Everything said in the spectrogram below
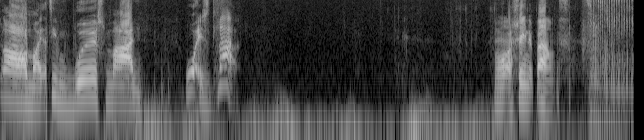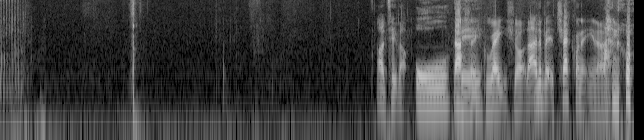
Oh my, that's even worse, man. What is that? Well, I've seen it bounce. I'd take that all That's day. a great shot. That had a bit of check on it, you know. I know.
